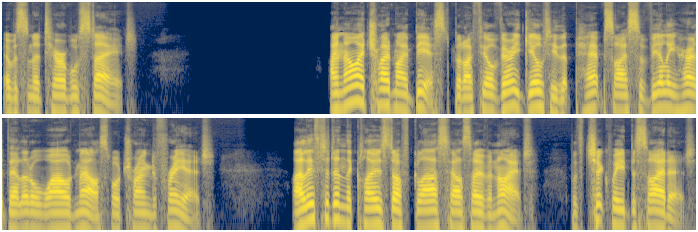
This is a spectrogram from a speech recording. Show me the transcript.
It was in a terrible state. I know I tried my best, but I feel very guilty that perhaps I severely hurt that little wild mouse while trying to free it. I left it in the closed off glass house overnight, with chickweed beside it,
